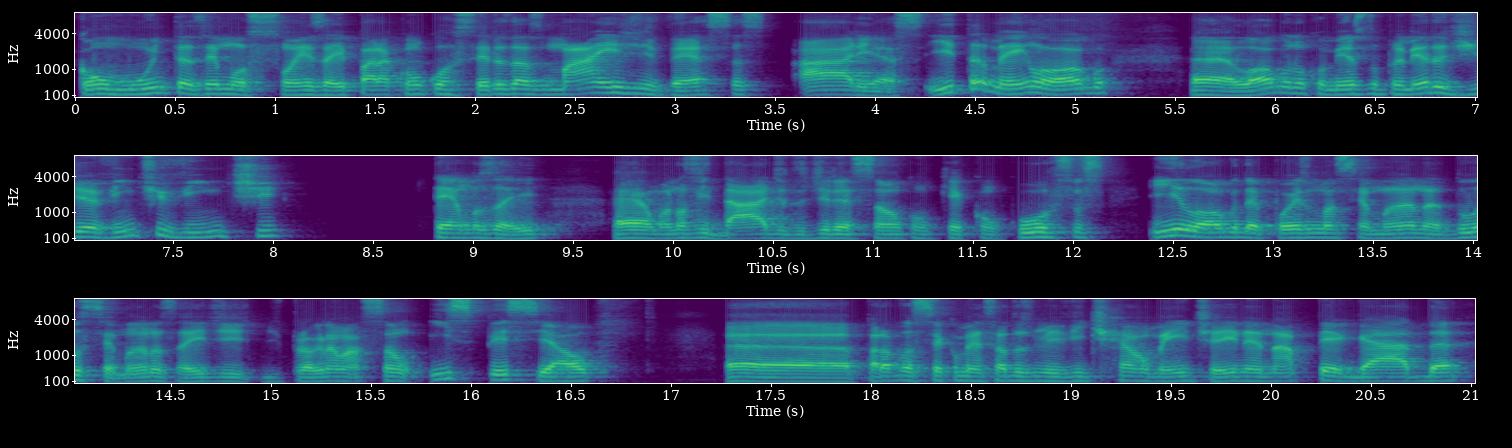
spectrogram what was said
com muitas emoções aí para concurseiros das mais diversas áreas. E também logo, é, logo no começo, no primeiro dia 2020, temos aí é, uma novidade do Direção com que concursos e logo depois uma semana, duas semanas aí de, de programação especial é, para você começar 2020 realmente aí, né, na pegada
